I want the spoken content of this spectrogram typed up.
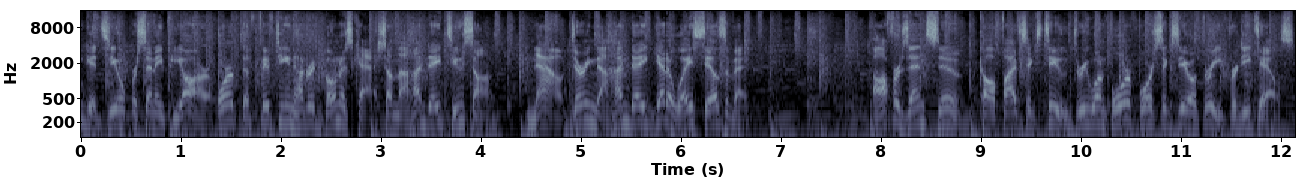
get 0% APR or up to 1500 bonus cash on the Hyundai Tucson. Now, during the Hyundai Getaway Sales Event. Offers end soon. Call 562 314 4603 for details.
